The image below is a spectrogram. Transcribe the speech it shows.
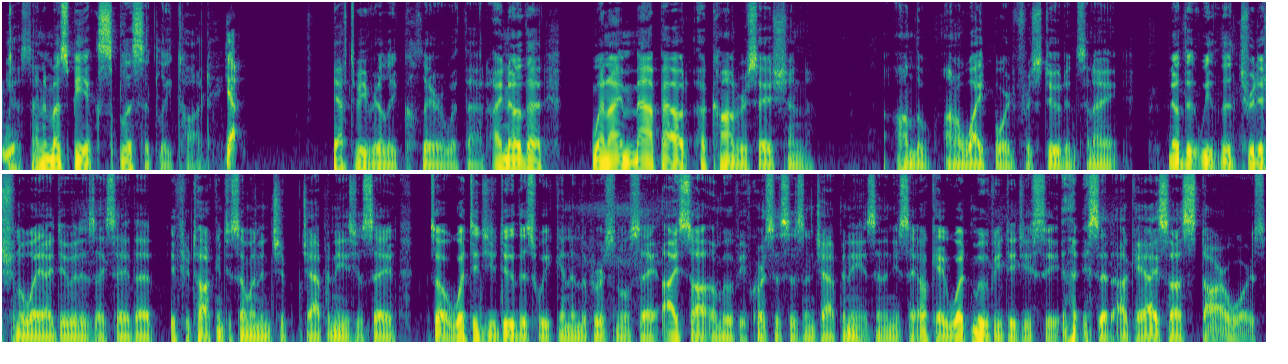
Yes, and it must be explicitly taught. Yeah. You have to be really clear with that. I know that when I map out a conversation on the on a whiteboard for students and I you know, the, we, the traditional way I do it is I say that if you're talking to someone in J- Japanese, you'll say, "So, what did you do this weekend?" And the person will say, "I saw a movie." Of course, this is in Japanese, and then you say, "Okay, what movie did you see?" And you said, "Okay, I saw Star Wars."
